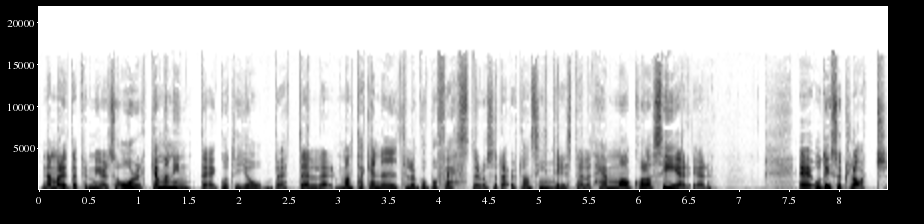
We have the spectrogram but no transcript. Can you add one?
när man är deprimerad så orkar man inte gå till jobbet eller man tackar nej till att gå på fester och sådär utan sitter Mm. istället hemma och kollar serier. Eh, och det är såklart,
